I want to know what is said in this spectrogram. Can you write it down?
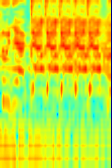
Waktunya jam jam jam jam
